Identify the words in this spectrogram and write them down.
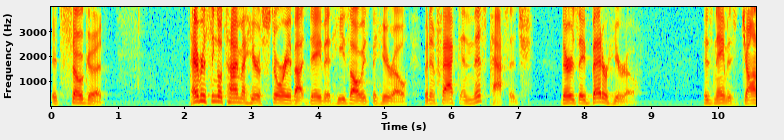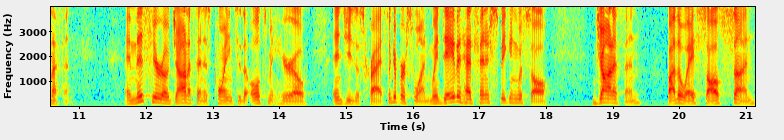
It's so good. Every single time I hear a story about David, he's always the hero. But in fact, in this passage, there is a better hero. His name is Jonathan. And this hero, Jonathan, is pointing to the ultimate hero in Jesus Christ. Look at verse 1. When David had finished speaking with Saul, Jonathan, by the way, Saul's son,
